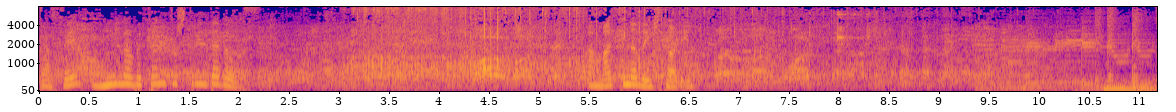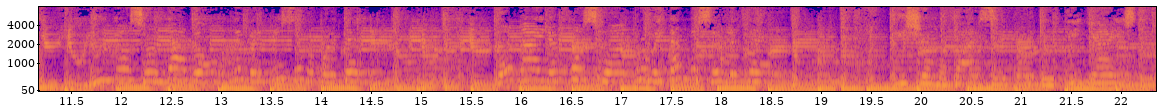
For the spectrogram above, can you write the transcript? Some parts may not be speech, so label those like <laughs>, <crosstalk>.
Café 1932. A máquina de historia. aproveitándose o lecer Quixo mofarse por de tiña isto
